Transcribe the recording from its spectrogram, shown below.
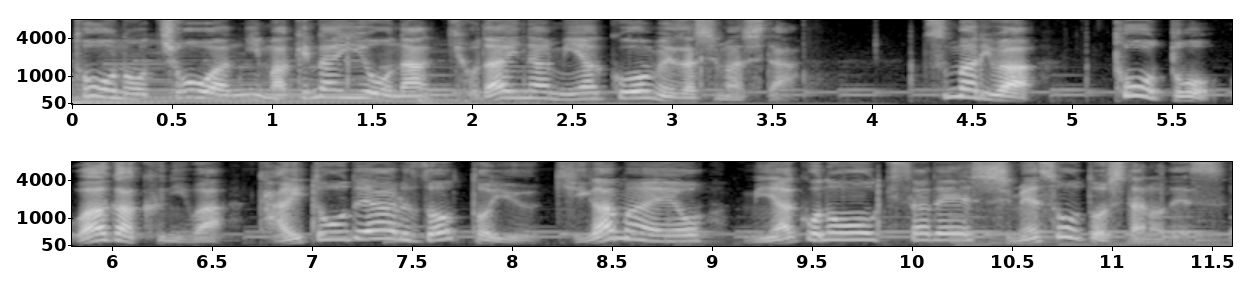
唐の長安に負けないような巨大な都を目指しました。つまりは唐と我が国は対等であるぞという気構えを都の大きさで示そうとしたのです。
